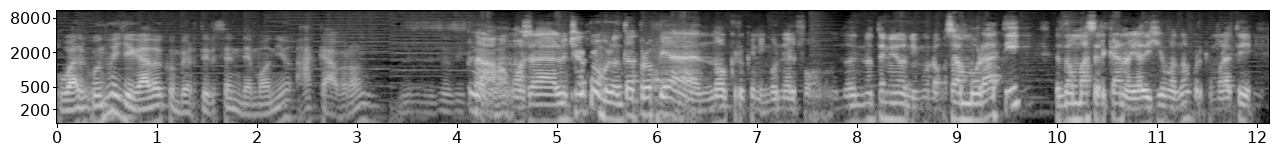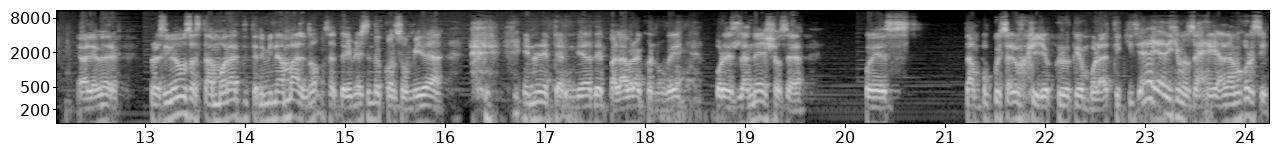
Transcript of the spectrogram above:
¿O alguno ha llegado a convertirse en demonio? Ah, cabrón. no, o sea, luchar por voluntad propia no creo que ningún elfo. No, he tenido ninguno. O sea, Morati es lo más cercano, ya dijimos, ¿no? Porque Morati, ya vale ver. Pero si vemos hasta Morati termina mal, ¿no? O sea, termina siendo consumida en una eternidad de palabra con V por Slanesh. O sea, pues tampoco es algo que yo creo que Morati quisiera. Ya dijimos, a lo mejor sí.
